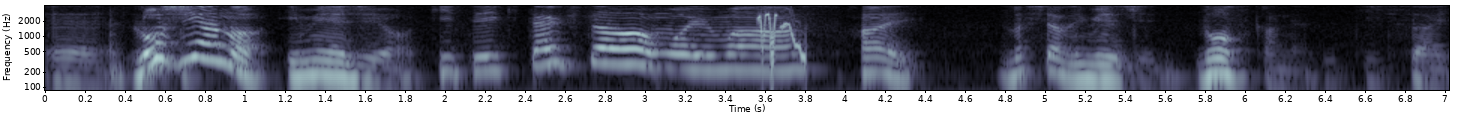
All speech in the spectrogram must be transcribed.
えーロシアのイメージを聞いていきたいと思います。はい。ロシアのイメージ、どうですかね、実際。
